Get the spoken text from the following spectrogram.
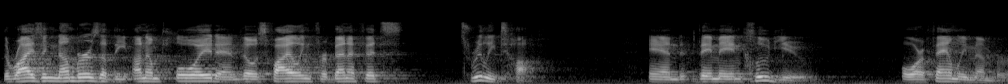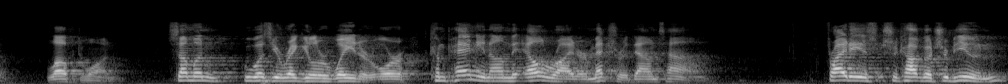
The rising numbers of the unemployed and those filing for benefits, it's really tough. And they may include you or a family member, loved one, someone who was your regular waiter or companion on the L Ride or Metro downtown. Friday's Chicago Tribune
